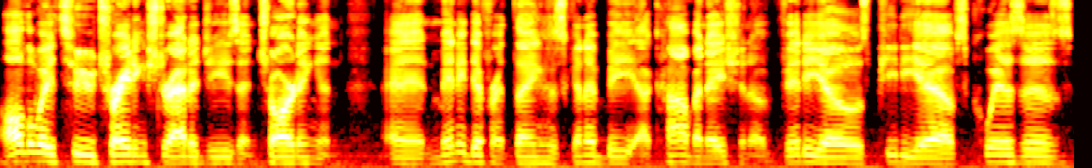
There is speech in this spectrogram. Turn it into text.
all the way to trading strategies and charting and and many different things. It's going to be a combination of videos, PDFs, quizzes,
